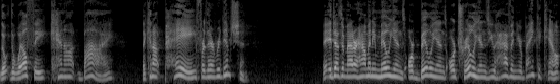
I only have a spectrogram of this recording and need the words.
The, the wealthy cannot buy, they cannot pay for their redemption. It doesn't matter how many millions or billions or trillions you have in your bank account.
